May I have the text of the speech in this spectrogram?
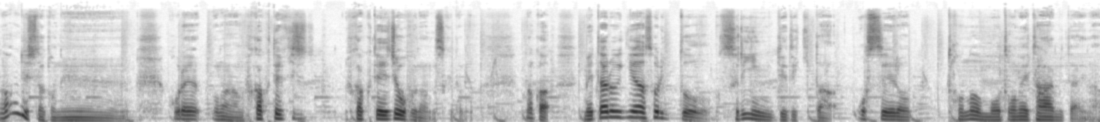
何でしたかね、これ、まあ、不確定不確定情報なんですけども、なんか、メタルギアソリッド3に出てきたオセロットの元ネタみたいな、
